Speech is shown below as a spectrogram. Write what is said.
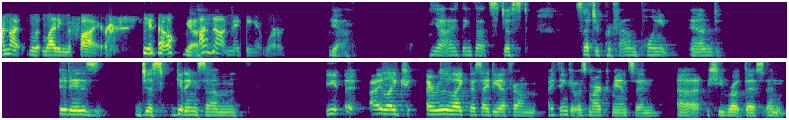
I'm not lighting the fire, you know? Yeah. I'm not making it work. Yeah. Yeah. I think that's just such a profound point. And it is just getting some, I like, I really like this idea from, I think it was Mark Manson. Uh, he wrote this, and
